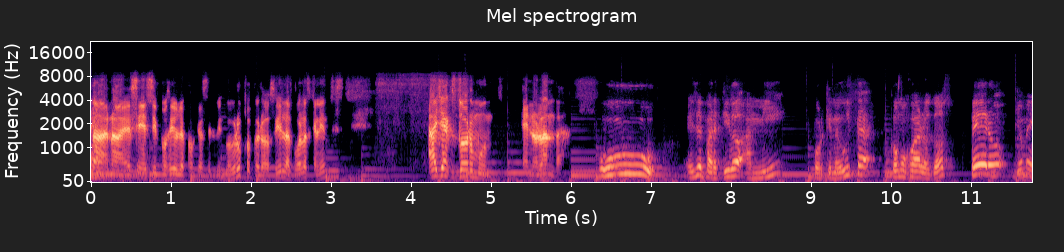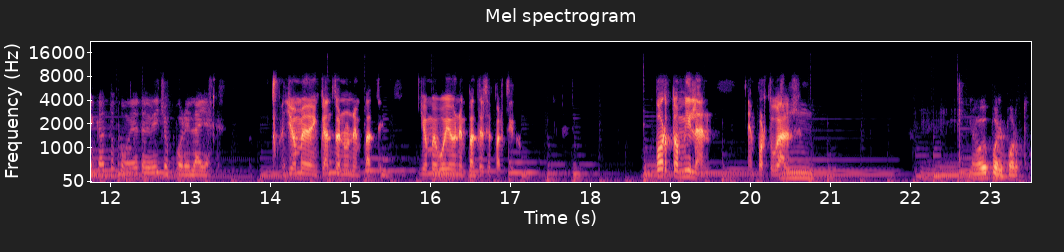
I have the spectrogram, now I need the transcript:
No, no, es, es imposible porque es el mismo grupo, pero sí, las bolas calientes. Ajax Dortmund en Holanda. Uh, ese partido a mí, porque me gusta cómo juegan los dos, pero yo me decanto, como ya te había dicho, por el Ajax. Yo me encanto en un empate. Yo me voy a un empate ese partido. Porto Milan en Portugal. Mm, me voy por el Porto.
